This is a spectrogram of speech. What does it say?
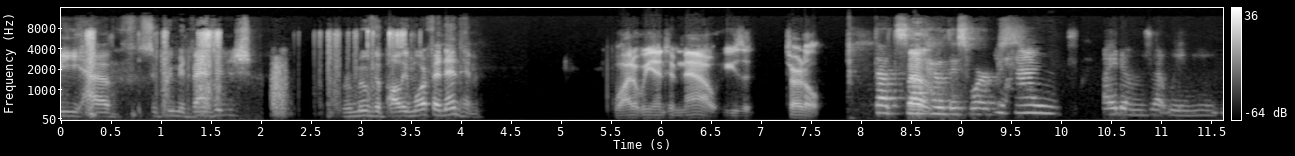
we have supreme advantage, remove the polymorph, and end him. Why don't we end him now? He's a turtle. That's Well- not how this He works. has items that we need.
